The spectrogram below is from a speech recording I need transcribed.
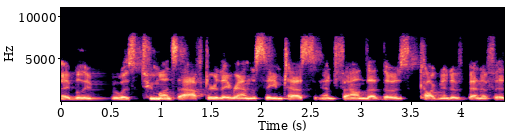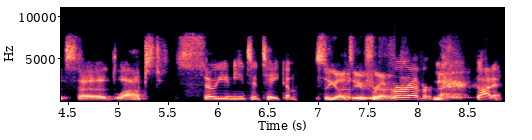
I believe it was two months after they ran the same tests and found that those cognitive benefits had lapsed. So you need to take them. So you got to take it forever. Forever. got it.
